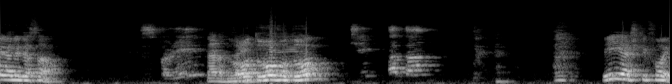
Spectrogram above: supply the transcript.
caiu a ligação. Pera. Voltou, voltou. Ah, tá. Ih, acho que foi.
